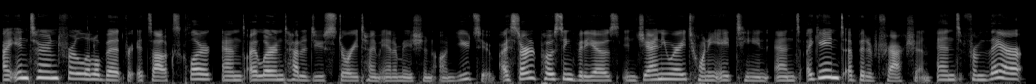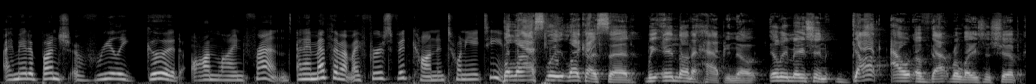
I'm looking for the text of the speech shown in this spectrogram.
I interned for a little bit for It's Alex Clark, and I learned how to do storytime animation on YouTube. I started posting videos in January 2018, and I gained a bit of traction. And from there, I made a bunch of really good online friends, and I met them at my first VidCon in 2018. But lastly, like I said, we end on a happy note. Illymation got out of that relationship,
